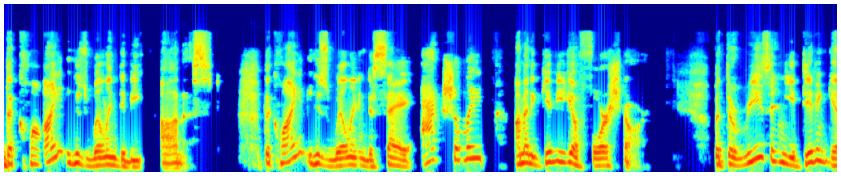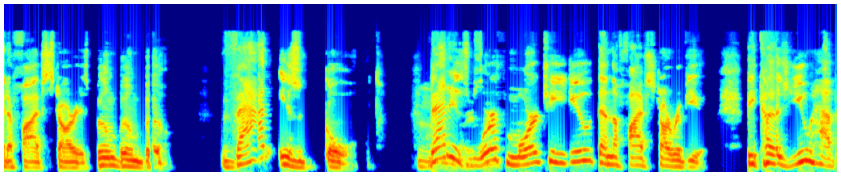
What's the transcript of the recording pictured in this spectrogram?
The client who's willing to be honest, the client who's willing to say, actually, I'm going to give you a four star. But the reason you didn't get a five star is boom, boom, boom. That is gold. Hmm, that is 100%. worth more to you than the five star review because you have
